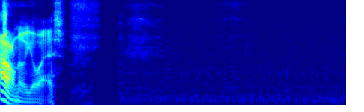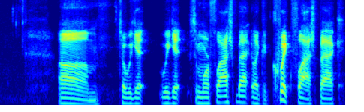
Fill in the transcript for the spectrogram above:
I don't know your ass." Um, so we get we get some more flashback, like a quick flashback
